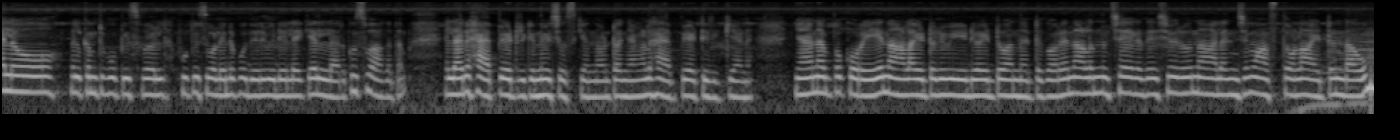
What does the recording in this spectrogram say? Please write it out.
ഹലോ വെൽക്കം ടു പൂപ്പീസ് വേൾഡ് പൂപ്പീസ് വേൾഡിന്റെ പുതിയൊരു വീഡിയോയിലേക്ക് എല്ലാവർക്കും സ്വാഗതം. എല്ലാവരും ഹാപ്പി ആയിട്ടിരിക്കുന്നു വിശ്വസിക്കുന്നു കേട്ടോ. ഞങ്ങൾ ഹാപ്പി ആയിട്ടിരിക്കുകയാണ്. ഞാനപ്പോൾ കുറേ നാളായിട്ടൊരു വീഡിയോ ആയിട്ട് വന്നിട്ട് കുറേ നാളെന്ന് വെച്ചാൽ ഏകദേശം ഒരു നാലഞ്ച് മാസത്തോളം ആയിട്ടുണ്ടാവും.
